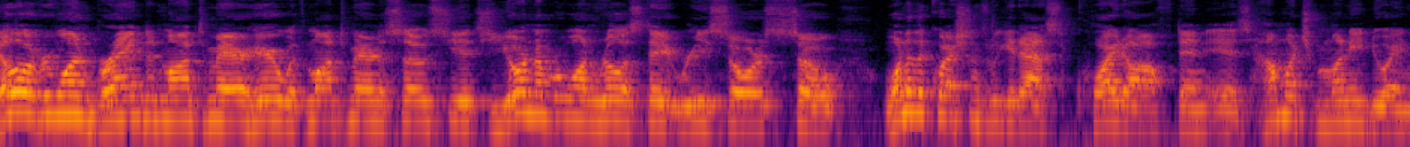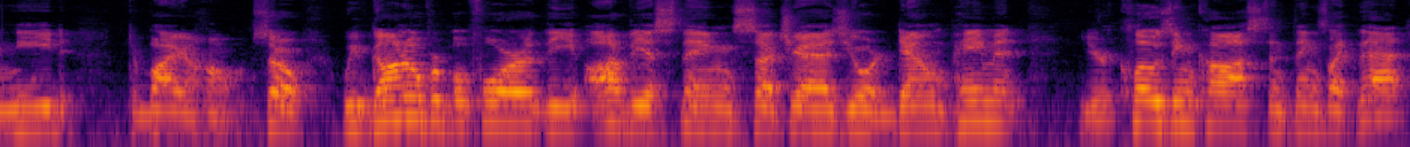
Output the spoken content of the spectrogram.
Hello everyone, Brandon Montemayor here with Montemayor and Associates, your number one real estate resource. So one of the questions we get asked quite often is how much money do I need to buy a home? So we've gone over before the obvious things such as your down payment, your closing costs and things like that,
